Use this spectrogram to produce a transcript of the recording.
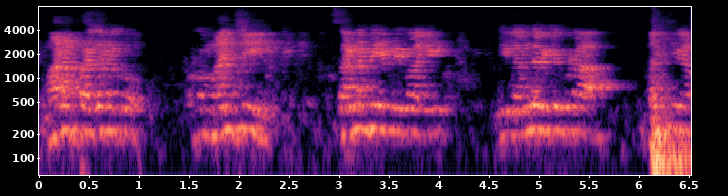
మన ప్రజలకు ఒక మంచి సన్న బియ్యం ఇవ్వాలి. వీళ్ళందరికీ కూడా మంచిగా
